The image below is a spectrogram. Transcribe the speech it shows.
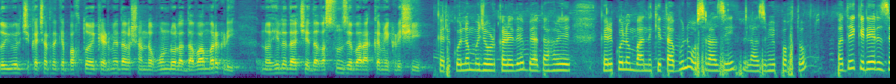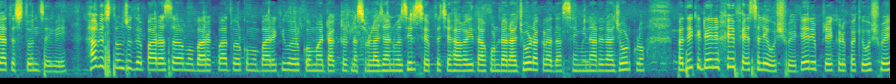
دوی وویل چې که چېرته که پښتو اکاډمي دغه شان د غونډو له دوام ورکړي نو هیله ده چې دغه ستونزې به را کمې کړې شي. کریکولم مو جوړ کړی دی، بیا د هغې کریکولم باندې کتابونه اوس راځي لازمې پښتو. په دې کې ډېرې زیاتې ستونزې وې، هغې ستونزو لپاره زه مبارکباد ورکوم، مبارکي ورکوم ډاکټر نصرالله جان وزیر صاحب ته چې هغه یې دا غونډه را جوړه کړه، دا سیمینار یې را جوړ کړو، په دې کې ډېرې ښې فیصلې وشوې، ډېرې پرېکړې په کې وشوې،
